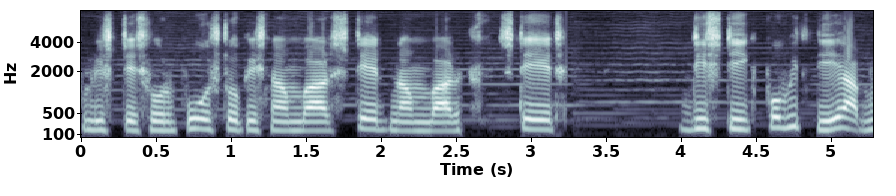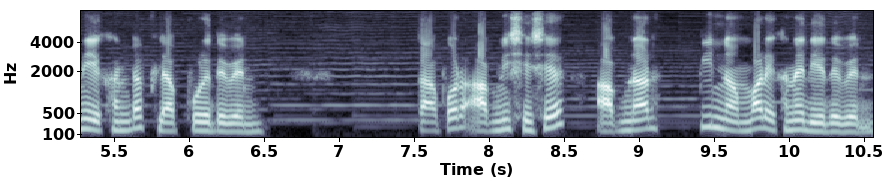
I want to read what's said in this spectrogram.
police station post office number state number state district প্রভৃতি দিয়ে আপনি এখানটা ফিল করে দেবেন। তারপর আপনি শেষে আপনার পিন নাম্বার এখানে দিয়ে দেবেন।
